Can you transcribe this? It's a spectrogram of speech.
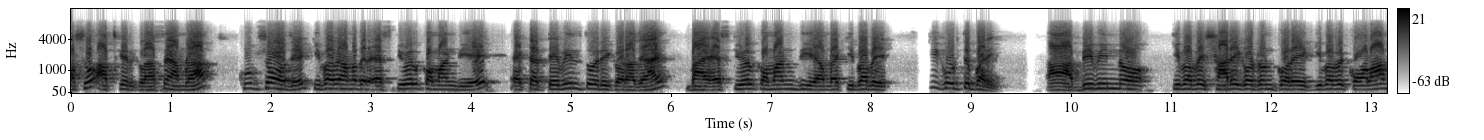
আসো, আজকের ক্লাসে আমরা খুব সহজে কীভাবে আমাদের এসকিউএল কমান্ড দিয়ে একটা টেবিল তৈরি করা যায় বা এসকিউএল কমান্ড দিয়ে আমরা কীভাবে কি করতে পারি? বিভিন্ন কীভাবে সারি গঠন করে, কীভাবে কলাম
